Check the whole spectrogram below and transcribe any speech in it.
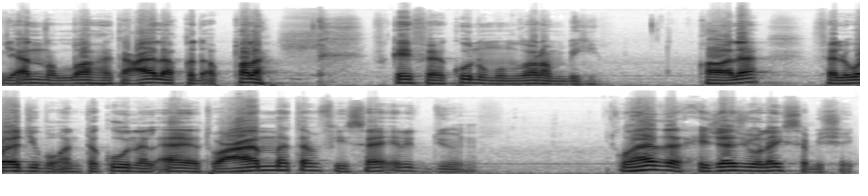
لأن الله تعالى قد أبطله فكيف يكون منظرا به؟ قال فالواجب أن تكون الآية عامة في سائر الديون. وهذا الحجاج ليس بشيء.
